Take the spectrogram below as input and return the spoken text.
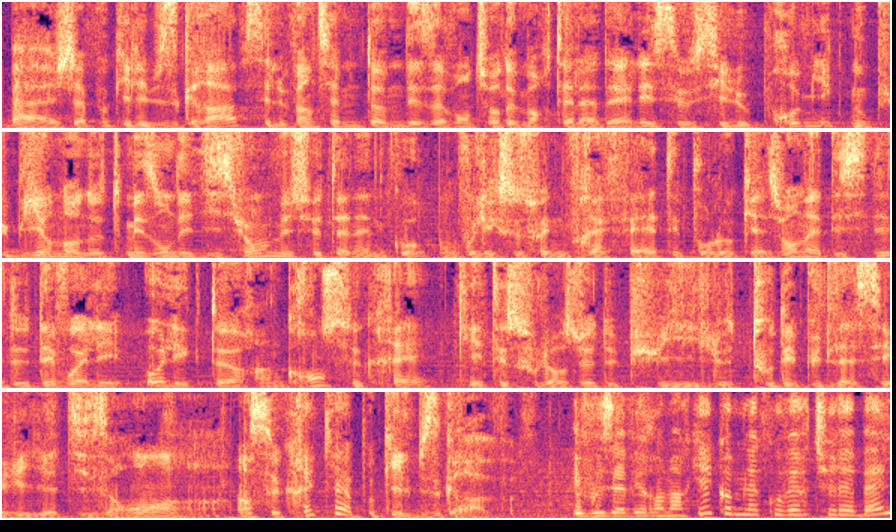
Bah, J'Apocalypse Grave, c'est le 20e tome des aventures de Mortel Adèle et c'est aussi le premier que nous publions dans notre maison d'édition, Monsieur Tanenko. On voulait que ce soit une vraie fête et pour l'occasion, on a décidé de dévoiler aux lecteurs un grand secret qui était sous leurs yeux depuis le tout début de la série il y a 10 ans. Un secret qui est Apocalypse Grave. Et vous avez remarqué comme la couverture est belle?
